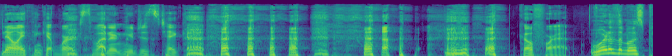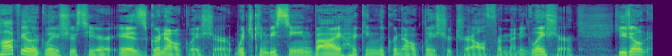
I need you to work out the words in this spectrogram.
No, I think it works. Why don't you just take it? Go for it. One of the most popular glaciers here is Grinnell Glacier, which can be seen by hiking the Grinnell Glacier Trail from Many Glacier. You don't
